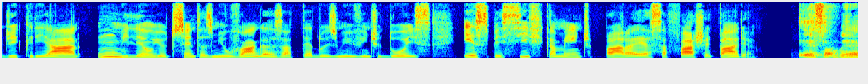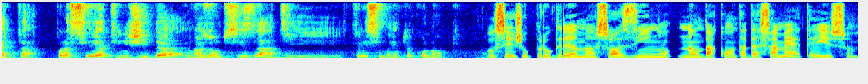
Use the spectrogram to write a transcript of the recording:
de criar 1 milhão e 800 mil vagas até 2022, especificamente para essa faixa etária? Essa meta, para ser atingida, nós vamos precisar de crescimento econômico. Ou seja, o programa sozinho não dá conta dessa meta, é isso?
